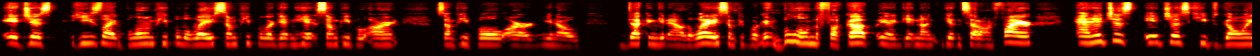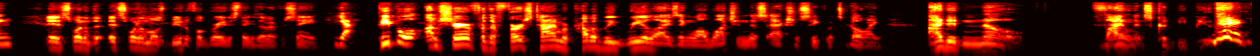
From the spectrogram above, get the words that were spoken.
it just he's like blowing people away. Some people are getting hit some people aren't. Some people are you know ducking getting out of the way. Some people are getting blown the fuck up you know, getting on getting set on fire. And it just it just keeps going It's one of the it's one of the most beautiful, greatest things I've ever seen. yeah People, I'm sure for the first time were probably realizing while watching this action sequence going, I didn't know violence could be beautiful.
